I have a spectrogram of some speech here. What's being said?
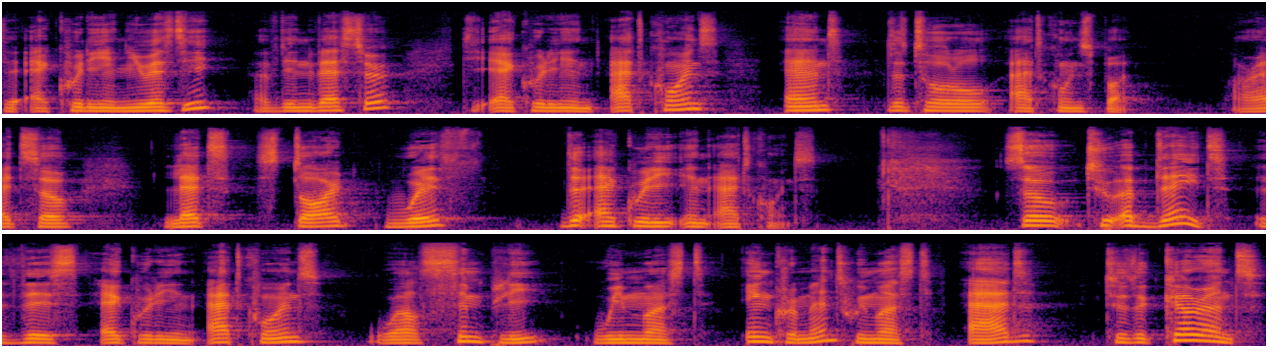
the equity in USD of the investor, the equity in altcoins, and the total altcoins bought. All right, so let's start with the equity in altcoins. So to update this equity in altcoins, well, simply we must increment, we must add to the current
